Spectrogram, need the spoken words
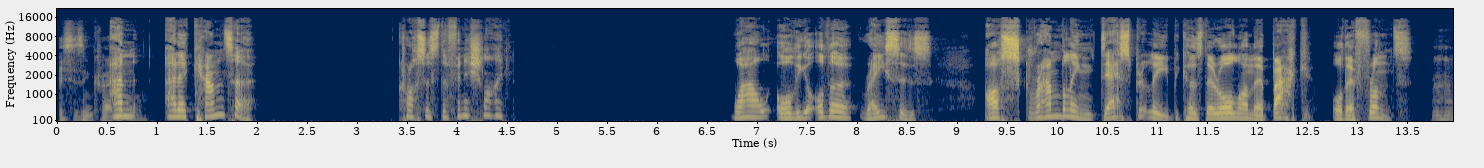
This is incredible. and at a canter crosses the finish line, while all the other racers are scrambling desperately because they're all on their back or their front. uh-huh.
